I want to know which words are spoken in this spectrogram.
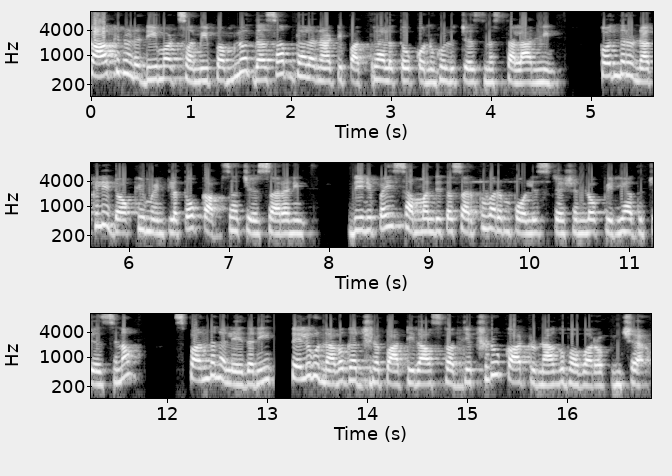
కాకినాడ డీమార్ట్ సమీపంలో దశాబ్దాల నాటి పత్రాలతో కొనుగోలు చేసిన స్థలాన్ని కొందరు నకిలీ డాక్యుమెంట్లతో కబ్జా చేశారని దీనిపై సంబంధిత సర్పవరం పోలీస్ స్టేషన్లో ఫిర్యాదు చేసిన స్పందన లేదని తెలుగు నవగర్జన పార్టీ రాష్ట్ర అధ్యక్షుడు కాటు నాగబాబు ఆరోపించారు.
